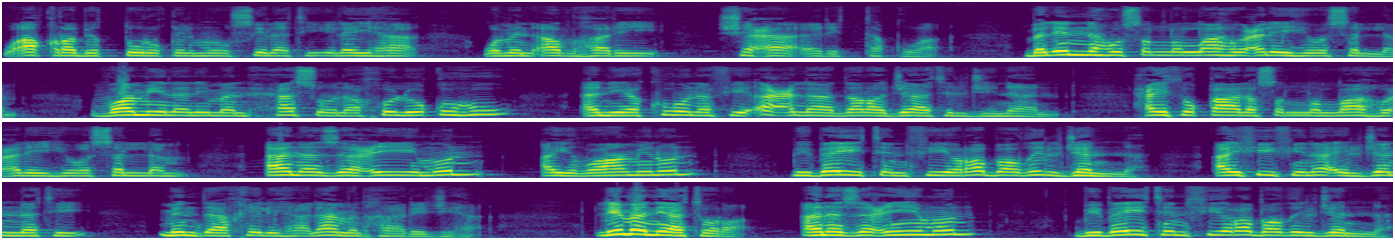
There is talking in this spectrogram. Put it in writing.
وأقرب الطرق الموصلة إليها ومن أظهر شعائر التقوى. بل إنه صلى الله عليه وسلم ضمن لمن حسن خلقه أن يكون في أعلى درجات الجنان حيث قال صلى الله عليه وسلم أنا زعيم أي ضامن ببيت في ربض الجنة أي في فناء الجنة من داخلها لا من خارجها. لمن يا ترى؟ أنا زعيم ببيت في ربض الجنة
